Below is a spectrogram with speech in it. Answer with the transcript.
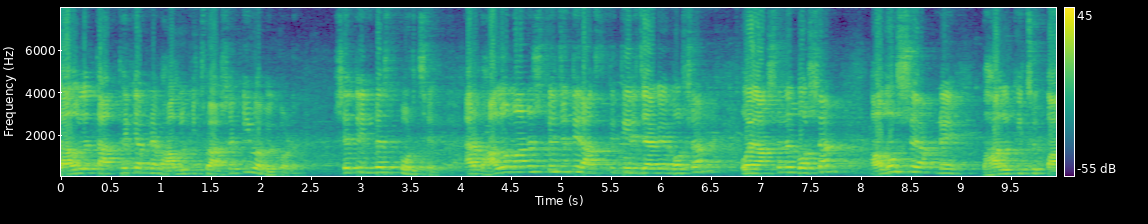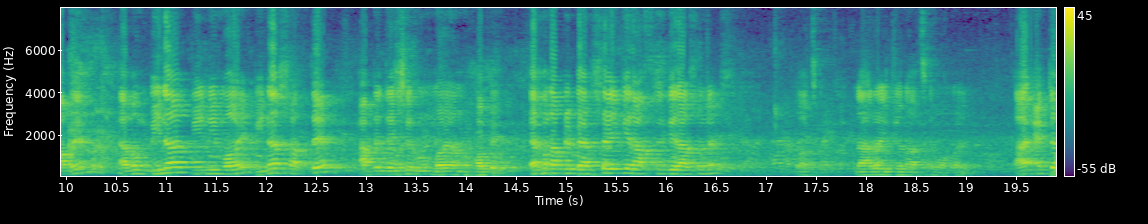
তাহলে তার থেকে আপনি ভালো কিছু আশা কীভাবে করেন? সে তো ইনভেস্ট করছে। আর ভালো মানুষকে যদি রাজনীতির জায়গায় বসান, ওই আসনে বসান, অবশ্যই আপনি ভালো কিছু পাবেন এবং বিনা বিনিময়ে, বিনা স্বার্থে আপনি দেশের উন্নয়ন হবে। এখন আপনি ব্যবসায়ীকে রাজনীতির আসনে আচ্ছা না, আরও একজন আছে মনে হয়। একটা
